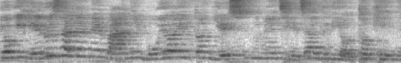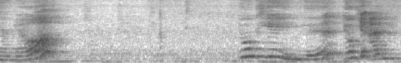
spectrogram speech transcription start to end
여기 예루살렘에 많이 모여있던 예수님의 제자들이 어떻게 했냐면 여기에 있는 여기 안,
